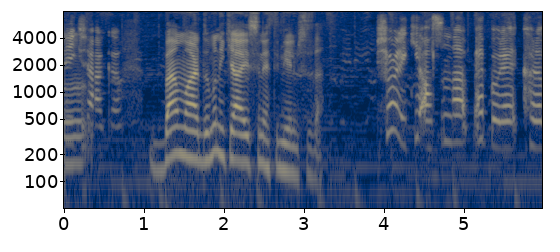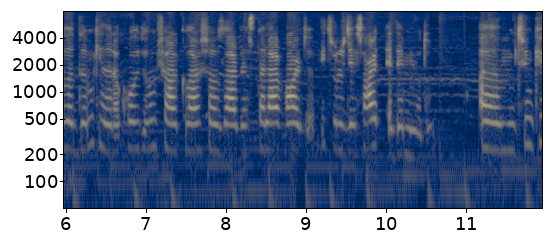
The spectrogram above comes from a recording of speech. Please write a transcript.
Ee, ilk şarkı. Ben vardığımın hikayesini dinleyelim sizden. Şöyle ki aslında hep böyle karaladığım, kenara koyduğum şarkılar, sözler, besteler vardı. Bir türlü cesaret edemiyordum. Çünkü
